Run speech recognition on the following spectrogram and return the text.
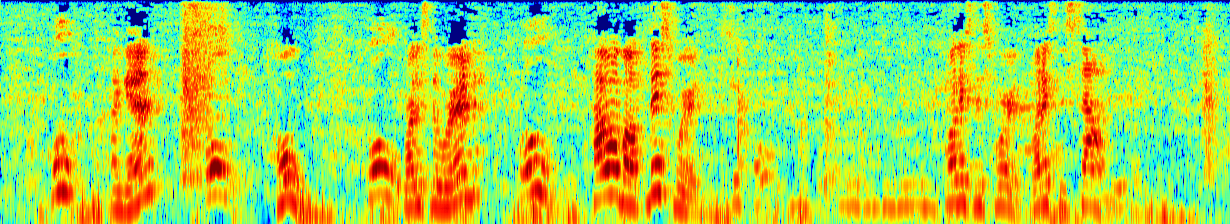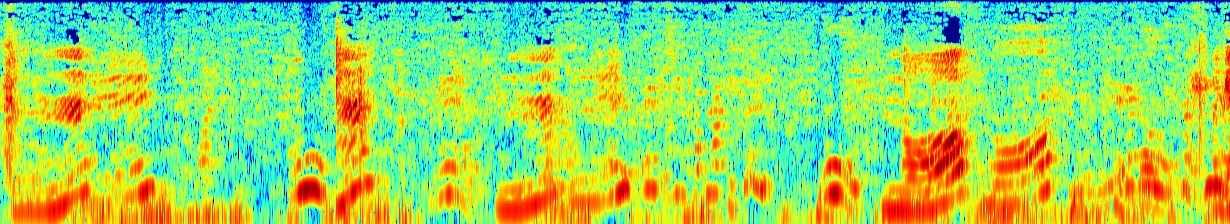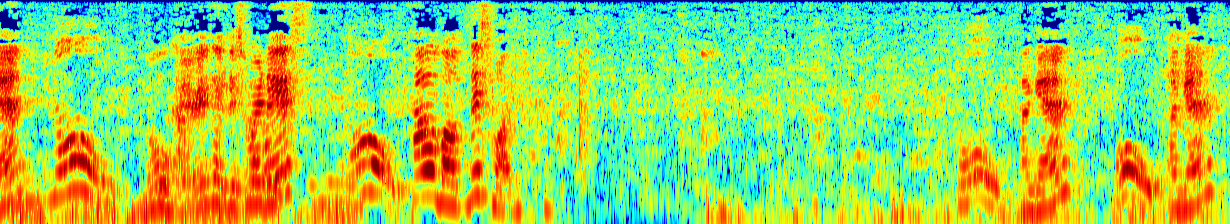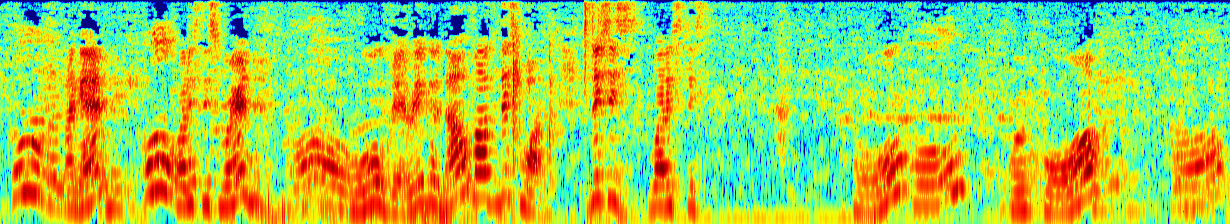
Hope. Again. Hope. Hope. Hope. What is the word? Hope. How about this word? What is this word? What is this sound? Mm. Mm. Mm. No. No. Again. No. No. Very good. This word is. How about this one? Oh. Again? Oh. Again? Oh. Again? Oh. What is this word? Oh. Oh, very good. How about this one? This is, what is this? Ho? Oh. Or ho? Ho.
